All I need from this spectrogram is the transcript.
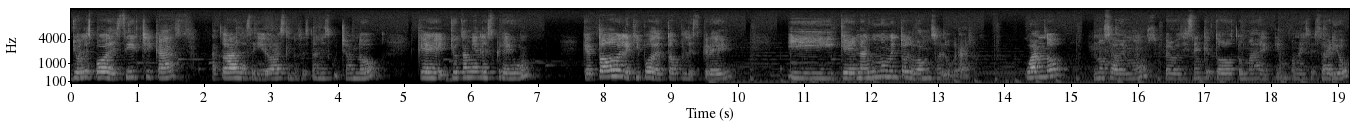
yo les puedo decir, chicas, a todas las seguidoras que nos están escuchando, que yo también les creo, que todo el equipo de Top les cree y que en algún momento lo vamos a lograr. ¿Cuándo? No sabemos, pero dicen que todo toma el tiempo necesario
